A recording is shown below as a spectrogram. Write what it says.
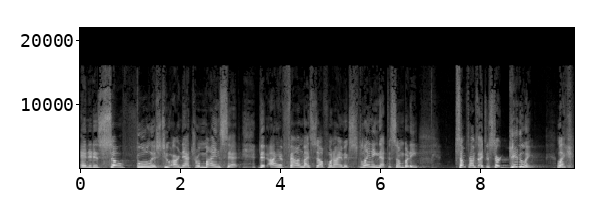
and it is so foolish to our natural mindset that I have found myself when I am explaining that to somebody, sometimes I just start giggling. Like,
